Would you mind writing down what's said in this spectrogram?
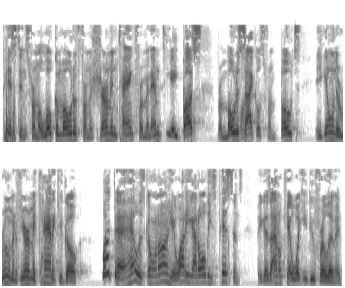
pistons from a locomotive, from a Sherman tank, from an MTA bus, from motorcycles, from boats. And you go in the room and if you're a mechanic, you go, what the hell is going on here? Why do you got all these pistons? Because I don't care what you do for a living.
